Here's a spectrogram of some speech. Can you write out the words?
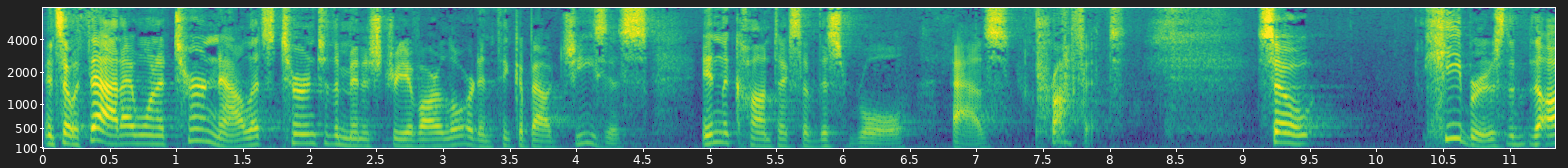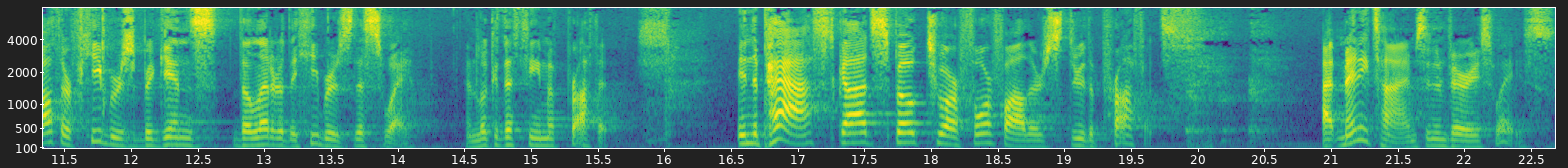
And so, with that, I want to turn now, let's turn to the ministry of our Lord and think about Jesus in the context of this role as prophet. So, Hebrews, the, the author of Hebrews begins the letter of the Hebrews this way. And look at the theme of prophet. In the past, God spoke to our forefathers through the prophets at many times and in various ways.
